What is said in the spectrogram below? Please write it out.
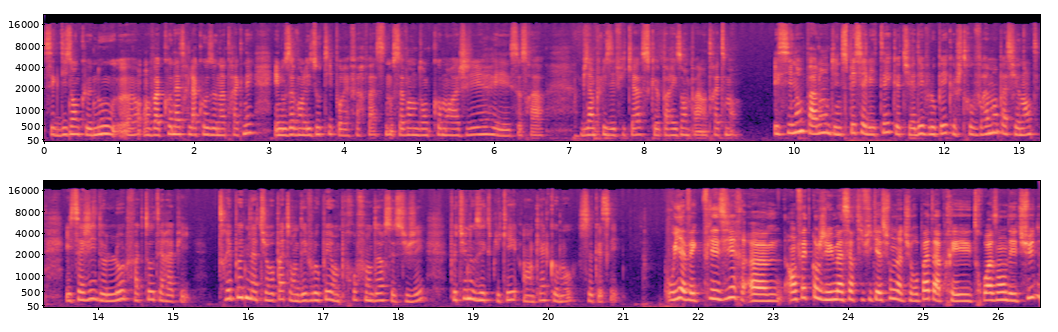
c'est que disons que nous, euh, on va connaître la cause de notre acné et nous avons les outils pour y faire face. Nous savons donc comment agir et ce sera bien plus efficace que par exemple un traitement. Et sinon, parlons d'une spécialité que tu as développée que je trouve vraiment passionnante. Il s'agit de l'olfactothérapie. Très peu de naturopathes ont développé en profondeur ce sujet. Peux-tu nous expliquer en quelques mots ce que c'est? Oui, avec plaisir. Euh, en fait, quand j'ai eu ma certification de naturopathe après trois ans d'études,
